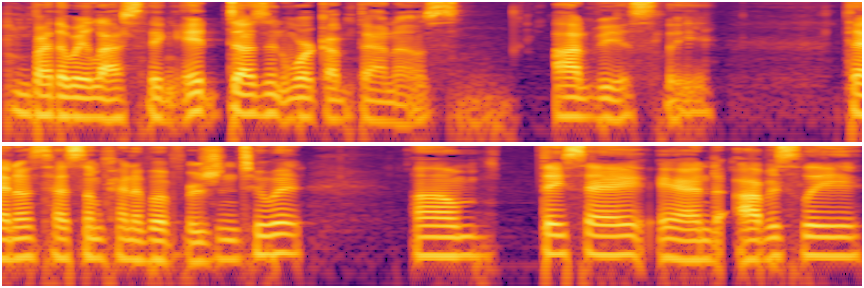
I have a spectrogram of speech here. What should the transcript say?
by the way, last thing, it doesn't work on Thanos. Obviously, Thanos has some kind of aversion to it. Um, they say, and obviously,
